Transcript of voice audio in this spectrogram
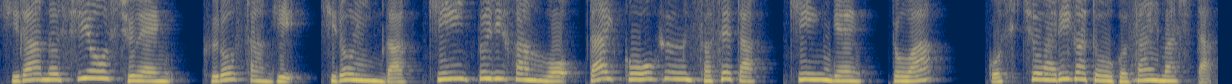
平野紫耀主演、クロサギ、ヒロインがキンプリファンを大興奮させた、金言とはご視聴ありがとうございました。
